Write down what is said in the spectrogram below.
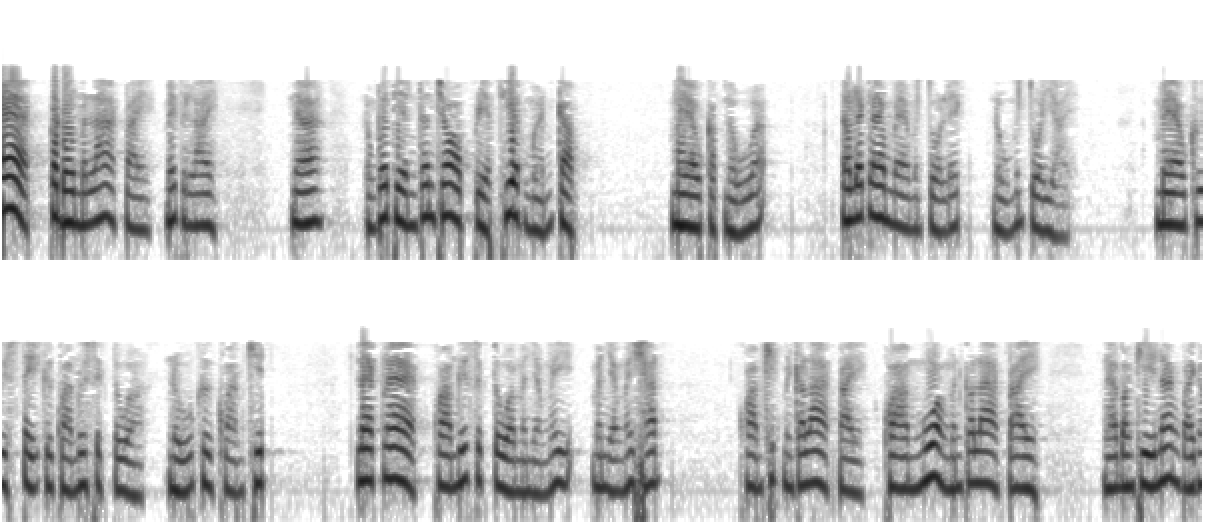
แรกๆก็โดนมันลากไป ไม่เป็นไร นะ ลวงพ่อเทียนท่านชอบเปรียบเทียบเหมือนกับแมวกับหนูอะตอนแรกๆแมวมันตัวเล็ก หนูมันตัวใหญ่ แมวคือสติคือความรู้สึกตัว หนูคือความคิด แรกๆความรู้สึกตัวมันยังไม่มันยังไม่ชัด ความคิดมันก็ลากไป ความง่วงมันก็ลากไปนะบางทีนั่งไปก็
